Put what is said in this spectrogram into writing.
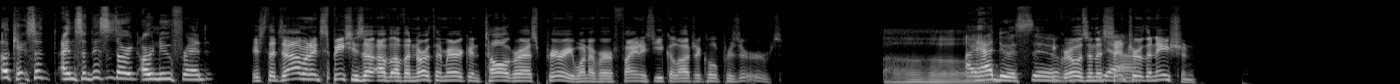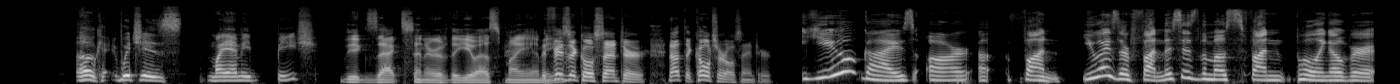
okay, so and so this is our our new friend. It's the dominant species of, of the North American tall grass prairie, one of our finest ecological preserves. Oh, I had to assume It grows in the yeah. center of the nation. Okay, which is Miami beach? The exact center of the U.S. Miami. The physical center, not the cultural center. You guys are uh, fun. You guys are fun. This is the most fun pulling over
